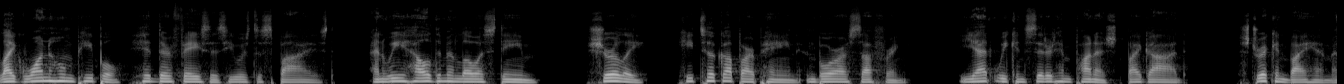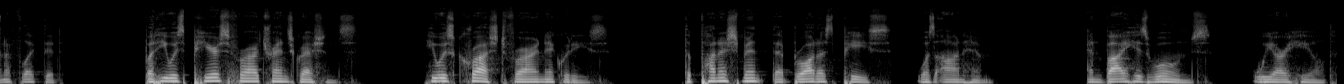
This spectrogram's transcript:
Like one whom people hid their faces, he was despised, and we held him in low esteem. Surely he took up our pain and bore our suffering, yet we considered him punished by God, stricken by him, and afflicted. But he was pierced for our transgressions, he was crushed for our iniquities. The punishment that brought us peace was on him, and by his wounds we are healed.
